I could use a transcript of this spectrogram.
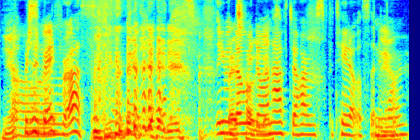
yeah. which is great for us. yeah, it is. Even Best though we don't have to harvest potatoes anymore.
